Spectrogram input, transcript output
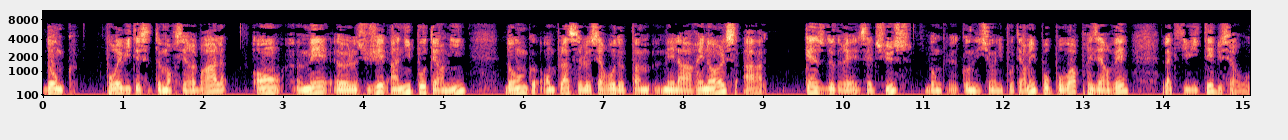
Donc, pour éviter cette mort cérébrale, on met euh, le sujet en hypothermie. Donc, on place le cerveau de Pamela Reynolds à 15 degrés Celsius, donc euh, condition d'hypothermie, pour pouvoir préserver l'activité du cerveau.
